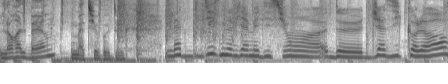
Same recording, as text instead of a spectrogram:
Laure Alberne, Mathieu Baudou. La 19e édition euh, de Jazzy Colors,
